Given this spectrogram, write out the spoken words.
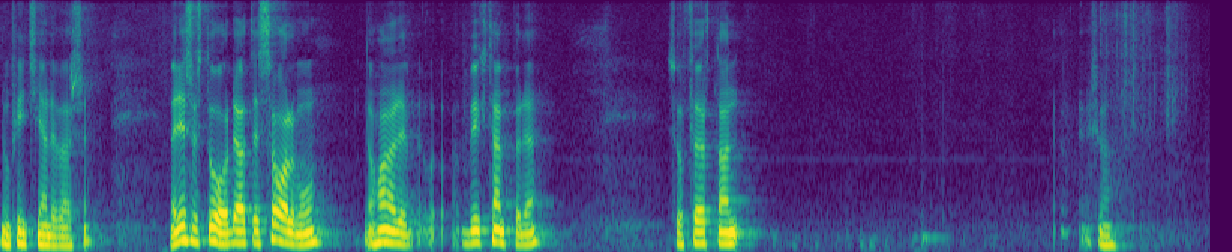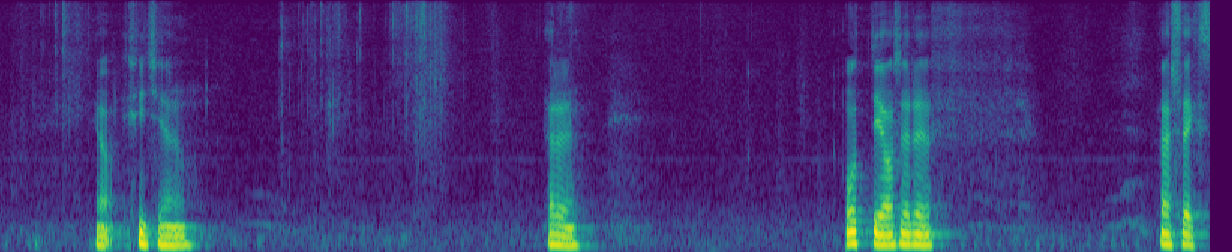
Nå finner ikke igjen det verset. Men det som står, det er at Salomo, når han hadde bygd tempelet, så førte han Ja, jeg finner ikke det nå. Her er det. 80, ja, så er det vers 6.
